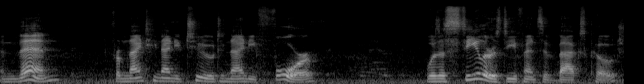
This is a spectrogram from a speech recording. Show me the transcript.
And then from 1992 to 94 was a Steelers defensive backs coach,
